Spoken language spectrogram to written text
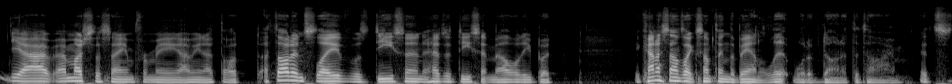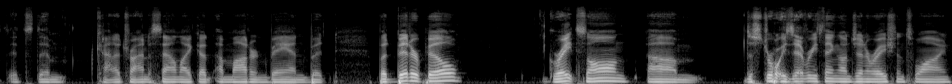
Yeah, I, I, much the same for me. I mean, I thought I thought Enslaved was decent. It has a decent melody, but it kind of sounds like something the band Lit would have done at the time. It's it's them kind of trying to sound like a, a modern band, but but Bitter Pill, great song. Um, destroys everything on Generation Swine.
